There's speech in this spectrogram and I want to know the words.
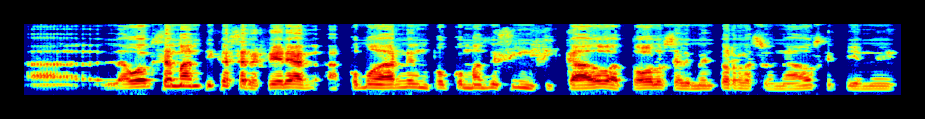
ah, la web semántica se refiere a, cómo darle un poco más de significado a todos los elementos relacionados que tiene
